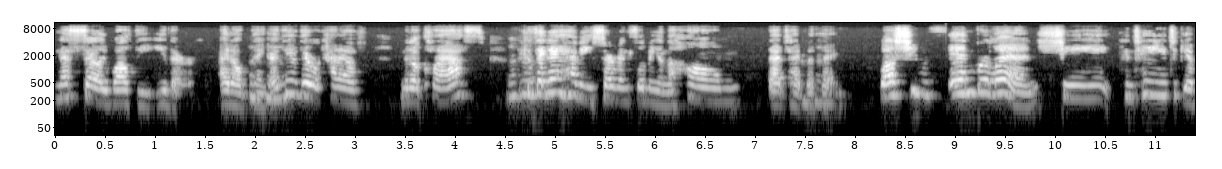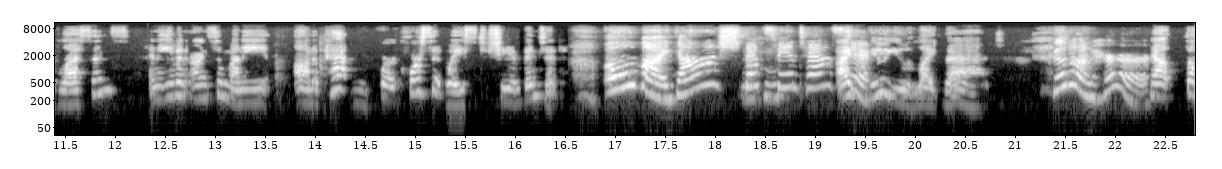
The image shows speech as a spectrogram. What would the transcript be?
necessarily wealthy either. I don't think. I Mhm. think they were kind of middle class Mhm. because they didn't have any servants living in the home, that type of Mhm. thing. While she was in Berlin, she continued to give lessons and even earned some money on a patent for a corset waist she invented. Oh my gosh, that's Mhm. fantastic. I knew you would like that. Good on her. Now, the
